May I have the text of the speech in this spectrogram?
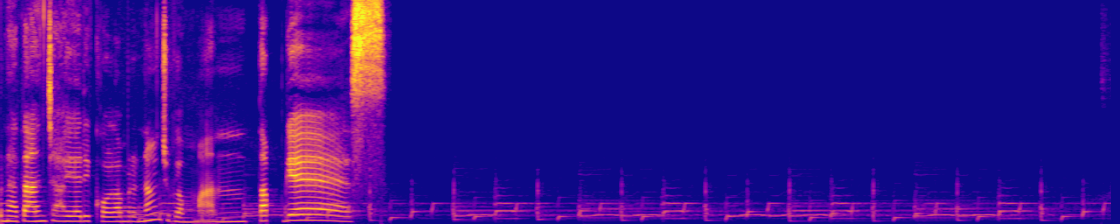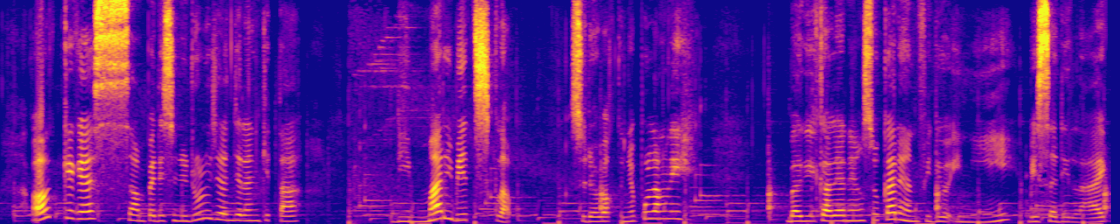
Penataan cahaya di kolam renang juga mantap guys. Oke guys, sampai di sini dulu jalan-jalan kita di Mari Beach Club. Sudah waktunya pulang nih. Bagi kalian yang suka dengan video ini, bisa di like,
